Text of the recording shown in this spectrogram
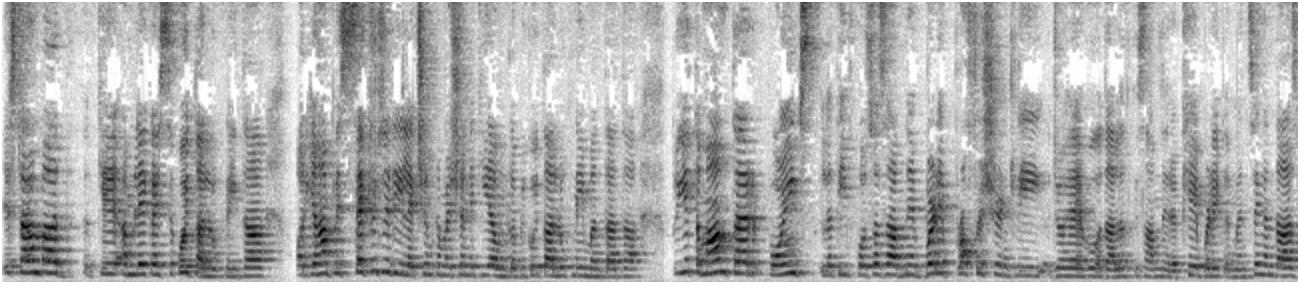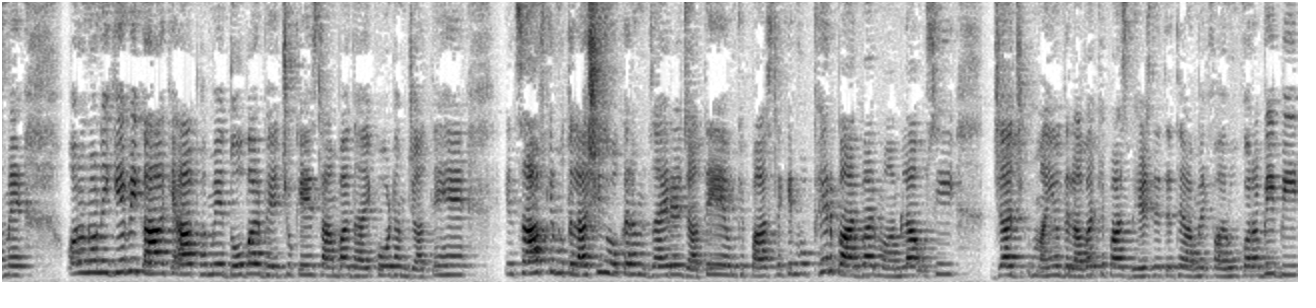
इस्लामाबाद के अमले का इससे कोई ताल्लुक नहीं था, और यहाँ पे सेक्रेटरी इलेक्शन कमीशन ने किया, उनका भी कोई ताल्लुक नहीं बनता था। तो ये तमाम तर पॉइंट्स लतीफ़ खोसा साहब ने बड़े प्रोफेशनली जो है वो अदालत के सामने रखे, बड़े कन्विंसिंग अंदाज में। और उन्होंने ये भी कहा कि आप हमें दो बार भेज चुके हैं, इस्लामाबाद हाई कोर्ट, हम जाते हैं। इंसाफ के मुतलाशी होकर हम ज़ाहिर जाते हैं उनके पास, लेकिन वो फिर बार बार मामला उसी जज हुमायूं दिलावर के पास भेज देते थे, आमिर फारूक, और अभी भी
